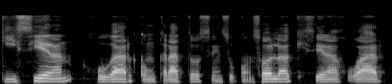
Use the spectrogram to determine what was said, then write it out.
quisieran jugar con Kratos en su consola, quisieran jugar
